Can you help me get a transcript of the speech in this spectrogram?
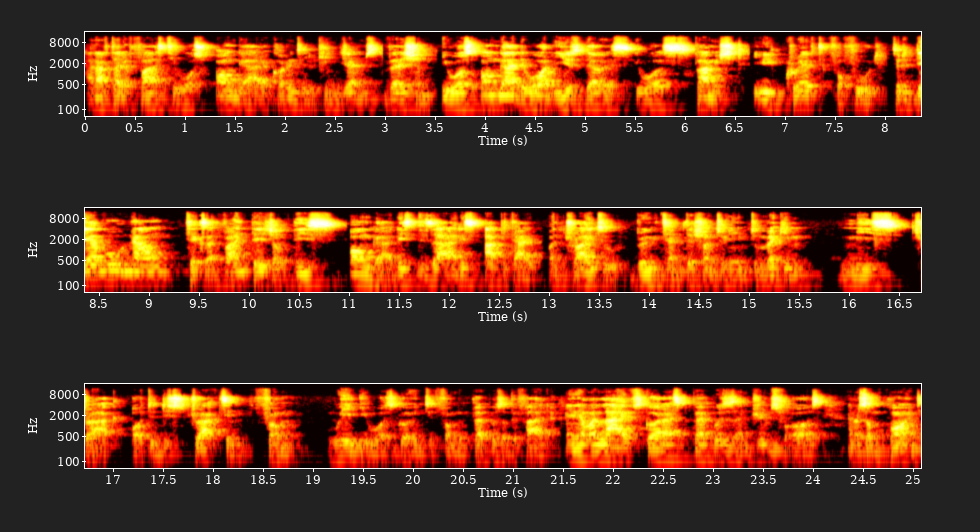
And after the fast, he was hungered according to the King James Version. He was hungered. The word used there is he was famished. He craved for food. So the devil now takes advantage of of this hunger, this desire, this appetite, and try to bring temptation to him to make him miss track or to distract him from where he was going to from the purpose of the Father. And in our lives, God has purposes and dreams for us. And at some point,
